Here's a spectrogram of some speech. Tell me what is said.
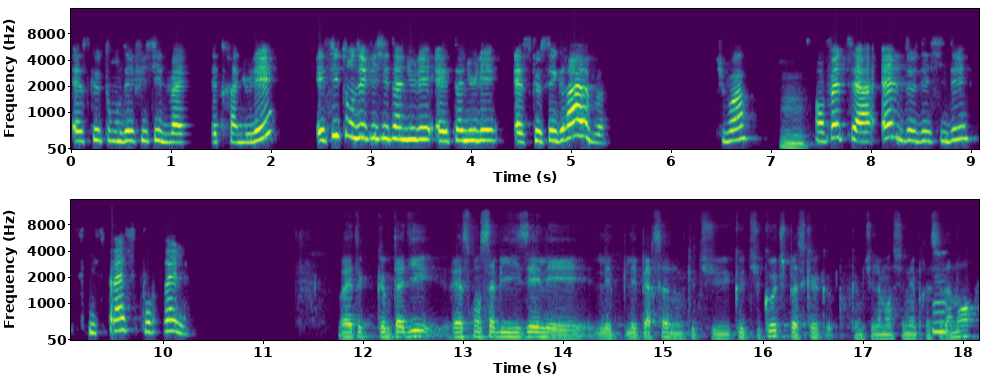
Est-ce que ton déficit va être annulé? Et si ton déficit annulé est annulé, est-ce que c'est grave? Tu vois? Hmm. En fait, c'est à elle de décider ce qui se passe pour elle comme tu as dit, responsabiliser les, les, personnes que tu, que tu coaches parce que, comme tu l'as mentionné précédemment, mm.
